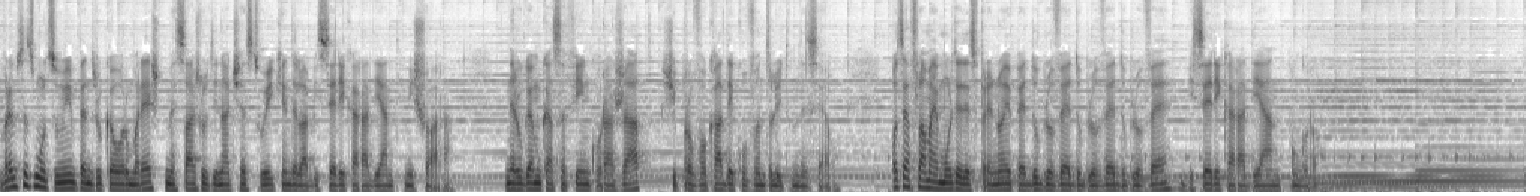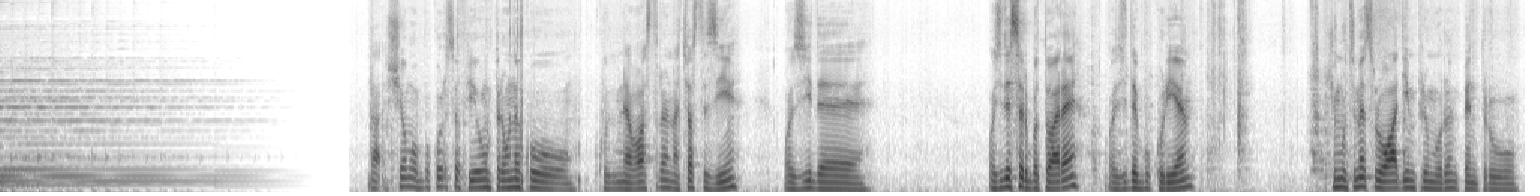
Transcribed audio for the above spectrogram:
Vrem să-ți mulțumim pentru că urmărești mesajul din acest weekend de la Biserica Radiant Timișoara. Ne rugăm ca să fii încurajat și provocat de Cuvântul lui Dumnezeu. Poți afla mai multe despre noi pe www.bisericaradiant.ro Da, și eu mă bucur să fiu împreună cu, cu dumneavoastră în această zi, o zi de o zi de sărbătoare, o zi de bucurie. Și mulțumesc lui Adi în primul rând pentru,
